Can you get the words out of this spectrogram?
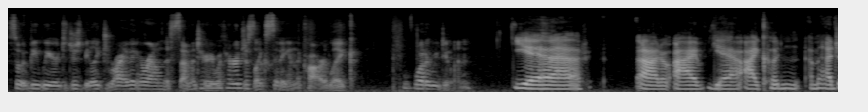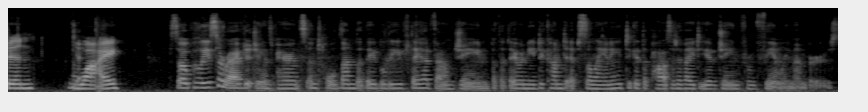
So it'd be weird to just be like driving around this cemetery with her, just like sitting in the car. Like, what are we doing? Yeah. I don't. I yeah. I couldn't imagine Yeah. why. So police arrived at Jane's parents and told them that they believed they had found Jane, but that they would need to come to Ypsilanti to get the positive ID of Jane from family members.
